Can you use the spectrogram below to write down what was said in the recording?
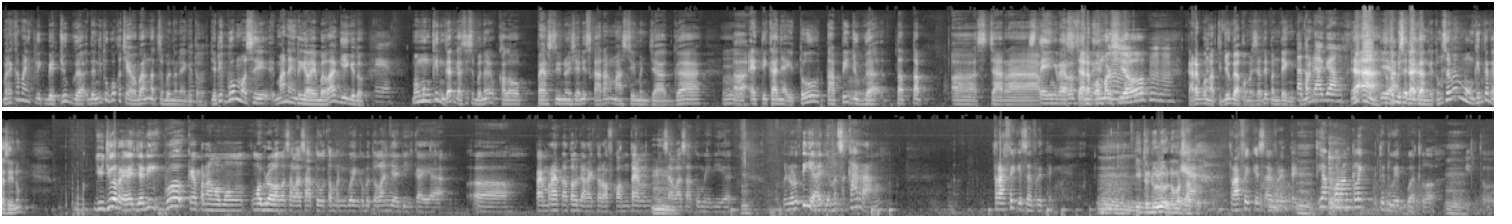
Mereka main clickbait juga dan itu gue kecewa banget sebenarnya gitu. Jadi gue masih mana yang reliable lagi gitu. Iya. Memungkinkan gak sih sebenarnya kalau pers di Indonesia ini sekarang masih menjaga uh, etikanya itu, tapi juga tetap uh, secara Staying relevant secara ya. komersial, karena gue ngerti juga komersial itu penting. Tetap dagang. Ya, ah, tetap Iya, bisa iya. dagang gitu. Misalnya memungkinkan gak sih Num? jujur ya jadi gue kayak pernah ngomong ngobrol sama salah satu temen gue yang kebetulan jadi kayak eh, pemret atau director of content di salah satu media menurut dia zaman sekarang traffic is everything Hmm, itu dulu nomor Ya, satu. traffic is everything. Tiap orang klik itu duit buat lo. Gitu.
